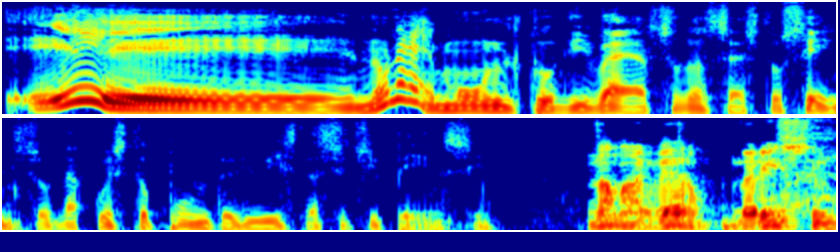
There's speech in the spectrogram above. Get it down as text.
E non è molto diverso dal sesto senso da questo punto di vista, se ci pensi. No, no, è vero, verissimo.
